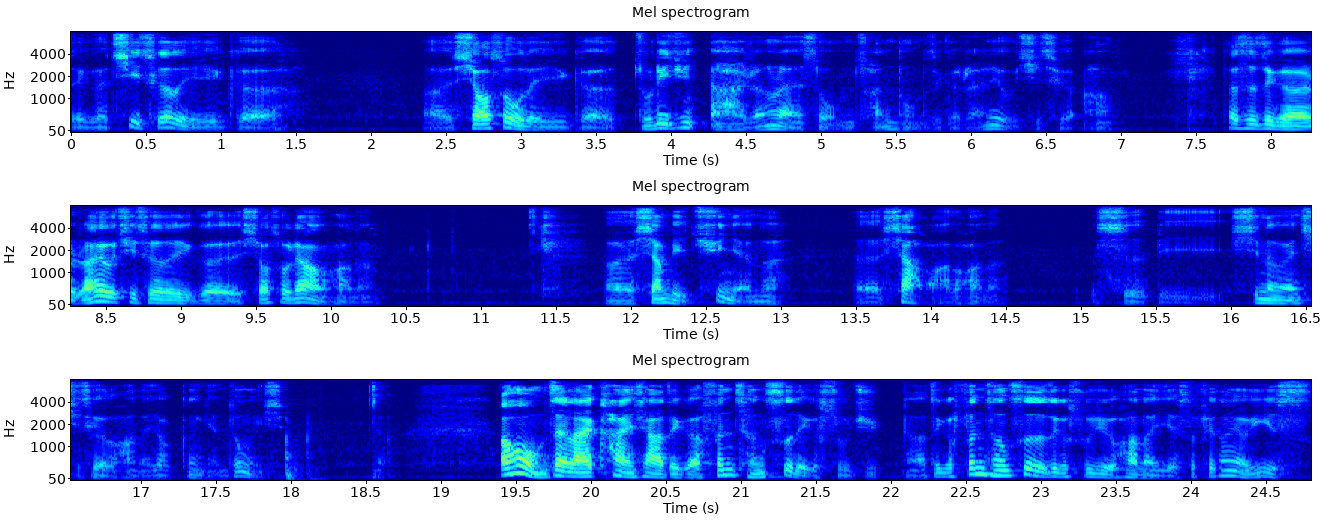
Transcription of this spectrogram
这个汽车的一个呃销售的一个主力军啊，仍然是我们传统的这个燃油汽车啊，但是这个燃油汽车的一个销售量的话呢，呃，相比去年呢，呃，下滑的话呢，是比新能源汽车的话呢要更严重一些。然后我们再来看一下这个分层次的一个数据啊，这个分层次的这个数据的话呢，也是非常有意思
